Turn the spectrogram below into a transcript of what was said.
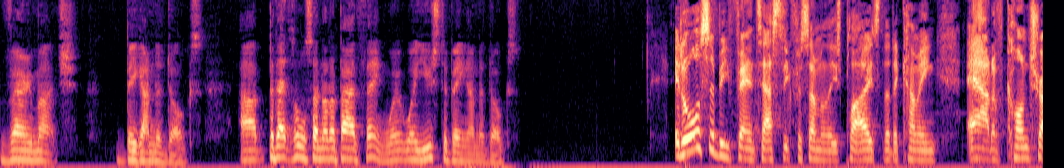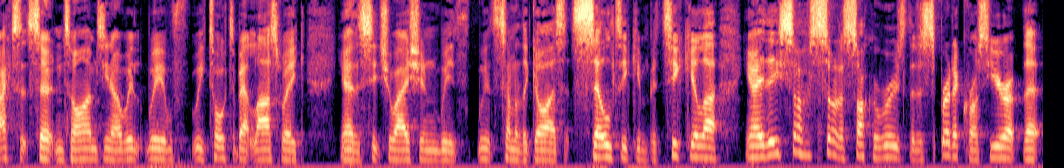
very much big underdogs. Uh, but that's also not a bad thing. We're, we're used to being underdogs. It'll also be fantastic for some of these players that are coming out of contracts at certain times. You know, we we we talked about last week. You know, the situation with, with some of the guys at Celtic in particular. You know, these so, sort of Socceroos that are spread across Europe that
